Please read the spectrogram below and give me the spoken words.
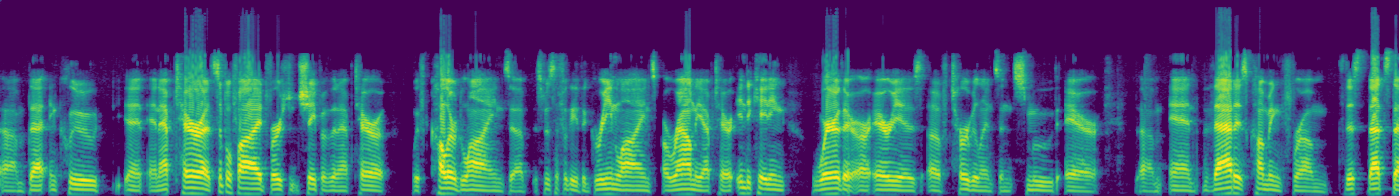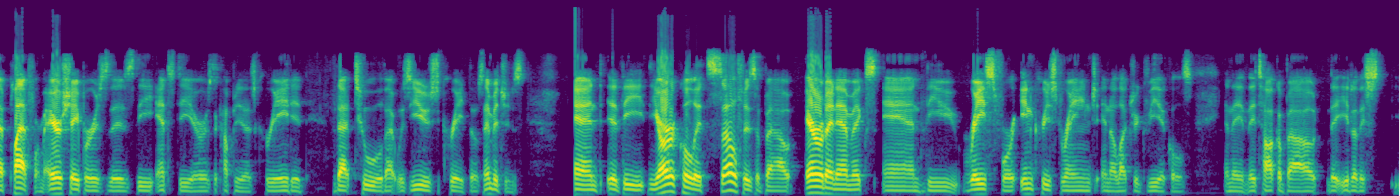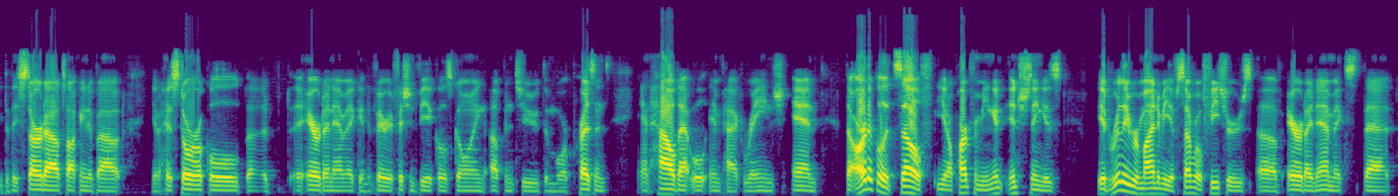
um, that include an, an Aptera, simplified version shape of an Aptera with colored lines, uh, specifically the green lines around the Aptera, indicating where there are areas of turbulence and smooth air. Um, and that is coming from this. That's that platform. AirShaper is, is the entity or is the company that's created that tool that was used to create those images. And the the article itself is about aerodynamics and the race for increased range in electric vehicles. And they, they talk about they you know they they start out talking about you know historical uh, aerodynamic and very efficient vehicles going up into the more present and how that will impact range. And the article itself you know apart from being interesting is it really reminded me of several features of aerodynamics that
